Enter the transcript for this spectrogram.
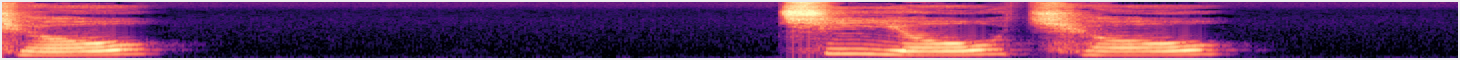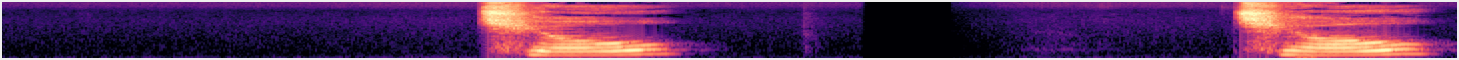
球，漆油球，球，球。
